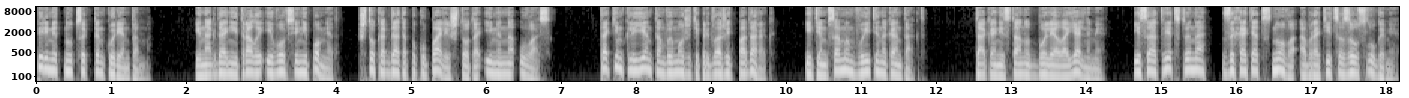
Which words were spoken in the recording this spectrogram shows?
переметнуться к конкурентам. Иногда нейтралы и вовсе не помнят, что когда-то покупали что-то именно у вас. Таким клиентам вы можете предложить подарок и тем самым выйти на контакт. Так они станут более лояльными и, соответственно, захотят снова обратиться за услугами.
